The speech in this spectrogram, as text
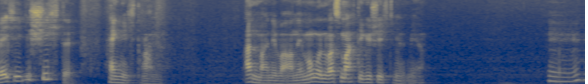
welche Geschichte hänge ich dran an meine Wahrnehmung und was macht die Geschichte mit mir? Mhm.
